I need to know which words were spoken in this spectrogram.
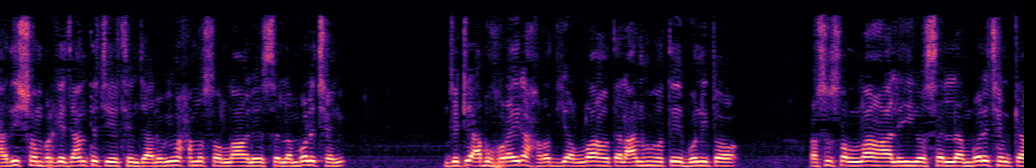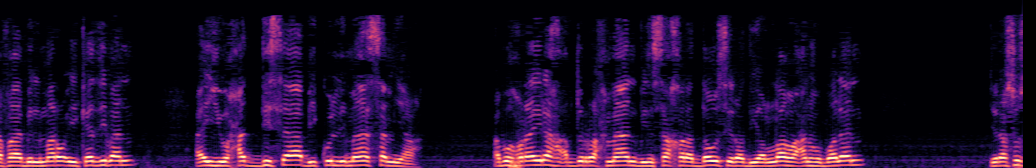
হাদিস সম্পর্কে জানতে চেয়েছেন যা নবী মোহাম্মদ সাল্লাহ আলিয়াল্লাম বলেছেন যেটি আবু হরাইরা হরদিয়া আল্লাহ তাল আনহু হতে বর্ণিত রাসুল সাল্লাহ আলী ওসাল্লাম বলেছেন কাফা বিল মার ই কাদিবান আই ইউহাদ্দিসা বিকুল্লি মা সামিয়া Abu Hurairah Abdur Rahman bin Sakhr Dausi আল্লাহ আনহু বলেন যে রাসুল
